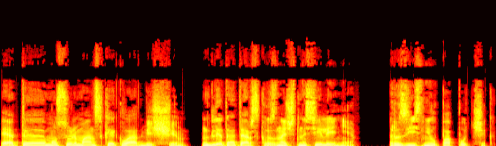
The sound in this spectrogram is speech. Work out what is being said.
«Это мусульманское кладбище. Для татарского, значит, населения», — разъяснил попутчик.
